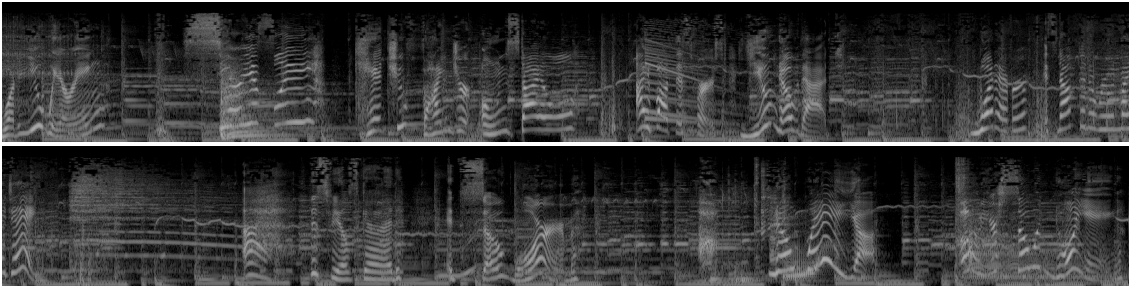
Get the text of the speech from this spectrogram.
What are you wearing? Seriously? Can't you find your own style? I bought this first. You know that. Whatever. It's not gonna ruin my day. Ah, this feels good. It's so warm. no way! Oh, you're so annoying.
